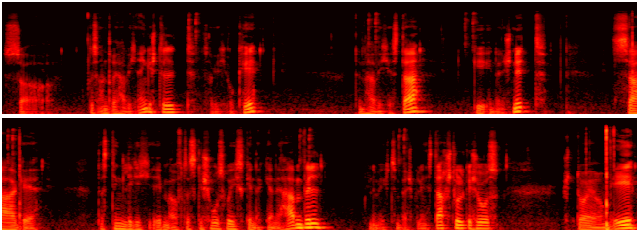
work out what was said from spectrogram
So, das andere habe ich eingestellt, sage ich OK. Dann habe ich es da, gehe in den Schnitt, sage, das Ding lege ich eben auf das Geschoss, wo ich es gerne haben will, nämlich zum Beispiel ins Dachstuhlgeschoss, Steuerung E.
